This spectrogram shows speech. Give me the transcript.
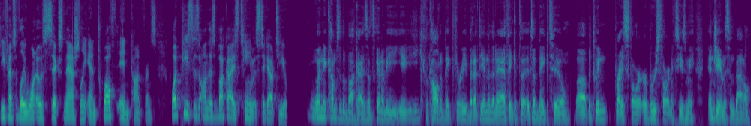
defensively 106 nationally and 12th in conference. What pieces on this Buckeyes team stick out to you? When it comes to the Buckeyes, it's going to be you, you, can call it a big three, but at the end of the day, I think it's a it's a big two uh, between Bryce Thornton or Bruce Thornton, excuse me, and Jamison Battle,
